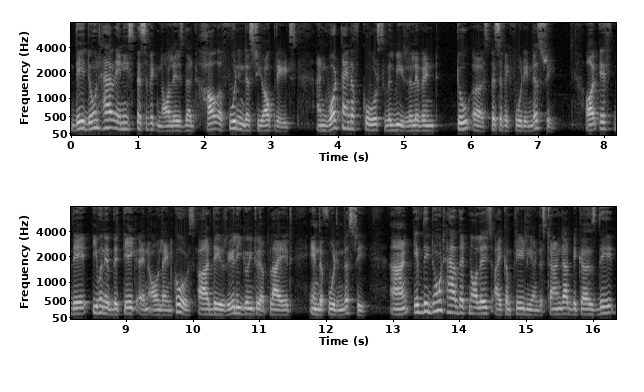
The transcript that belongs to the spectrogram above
they don't have any specific knowledge that how a food industry operates and what kind of course will be relevant to a specific food industry or if they even if they take an online course are they really going to apply it in the food industry? And if they don't have that knowledge i completely understand that because they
